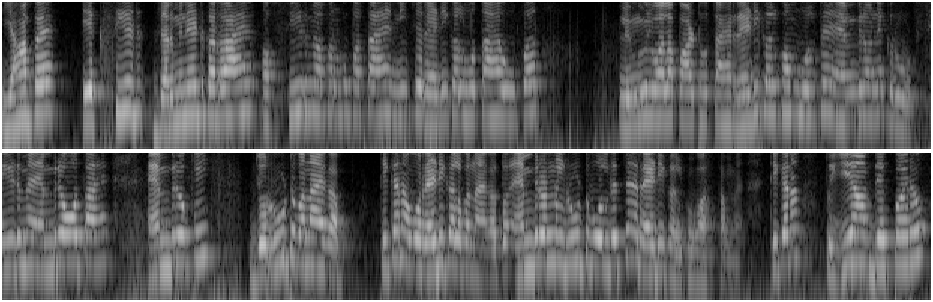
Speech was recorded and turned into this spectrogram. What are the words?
यहाँ पे एक सीड जर्मिनेट कर रहा है। अब सीड में अपन को पता है, नीचे रेडिकल होता है, ऊपर प्लिम्यूल वाला पार्ट होता है। रेडिकल को हम बोलते हैं एम्ब्रियोनिक रूट सीड में एम्ब्रियो होता है। एम्ब्रियो की जो रूट बनाएगा ठीक है ना, वो रेडिकल बनाएगा। तो एम्ब्रियोनल रूट बोल देते हैं रेडिकल को वास्तव में। ठीक है ना? तो ये आप देख पा रहे हो,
